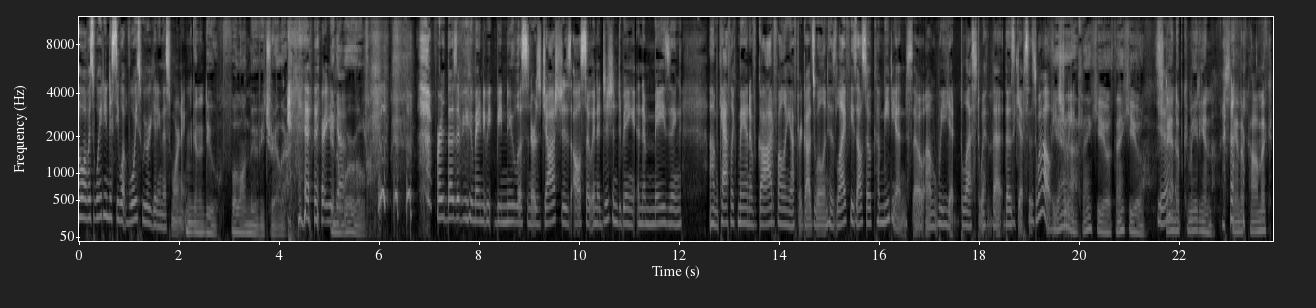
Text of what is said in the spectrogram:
Oh, I was waiting to see what voice we were getting this morning. I'm going to do full on movie trailer there you in go. the world. For those of you who may be new listeners, Josh is also, in addition to being an amazing um, Catholic man of God, following after God's will in his life, he's also a comedian. So um, we get blessed with that, those gifts as well each yeah, week. thank you. Thank you. Yeah. Stand up comedian, stand up comic.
